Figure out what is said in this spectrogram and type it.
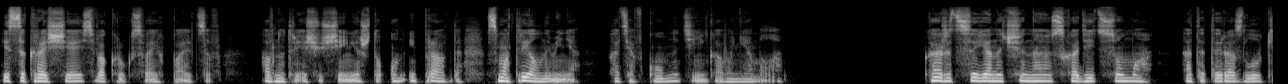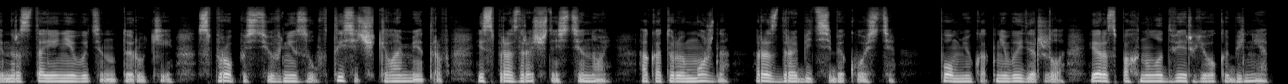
и сокращаясь вокруг своих пальцев. А внутри ощущение, что он и правда смотрел на меня, хотя в комнате никого не было. Кажется, я начинаю сходить с ума — от этой разлуки на расстоянии вытянутой руки, с пропастью внизу, в тысячи километров и с прозрачной стеной, о которую можно раздробить себе кости. Помню, как не выдержала и распахнула дверь в его кабинет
